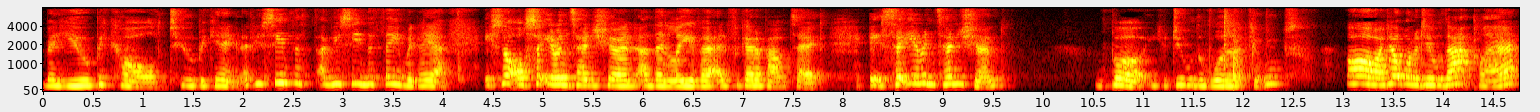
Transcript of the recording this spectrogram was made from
May you be called to begin. Have you seen the Have you seen the theme in here? It's not all set your intention and then leave it and forget about it. It's set your intention, but you do the work. Oops. Oh, I don't want to do that, Claire.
